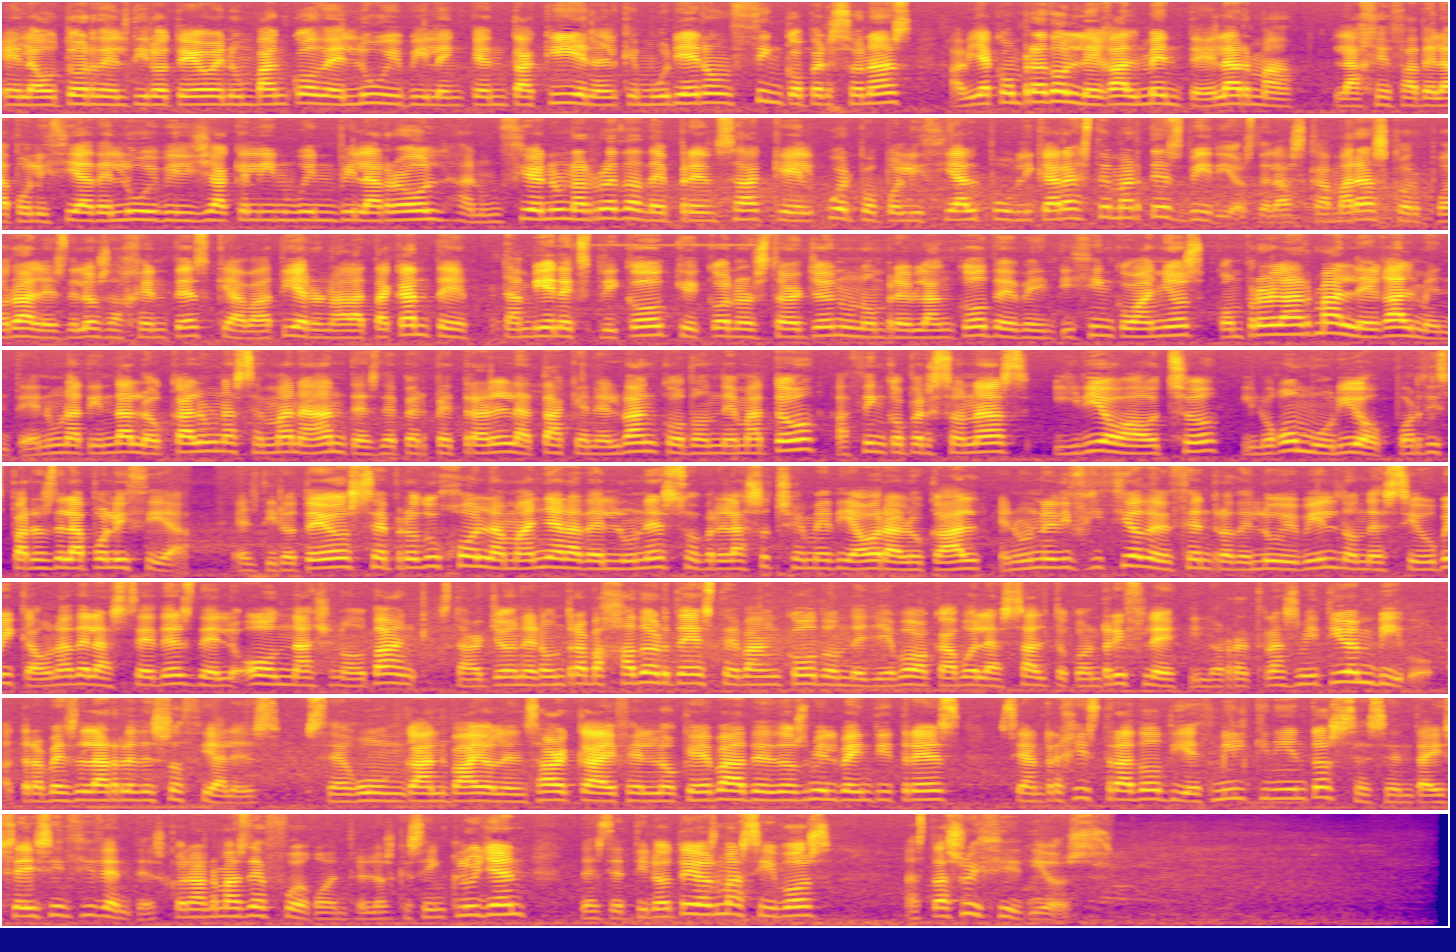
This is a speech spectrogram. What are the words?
El autor del tiroteo en un banco de Louisville, en Kentucky, en el que murieron cinco personas, había comprado legalmente el arma. La jefa de la policía de Louisville, Jacqueline Wynne anunció en una rueda de prensa que el cuerpo policial publicará este martes vídeos de las cámaras corporales de los agentes que abatieron al atacante. También explicó que Connor Sturgeon, un hombre blanco de 25 años, compró el arma legalmente en una tienda local una semana antes de perpetrar el ataque en el banco, donde mató a cinco personas, hirió a ocho y luego murió por disparos de la policía. El tiroteo se produjo la mañana del lunes sobre las ocho y media hora local en un edificio del centro de Louisville donde se ubica una de las sedes del Old National Bank. Sturgeon era un trabajador de este banco donde llevó a cabo el asalto con rifle y lo retransmitió en vivo a través de las redes sociales. Según Gun Violence Archive, en lo que va de 2023 se han registrado 10.566 incidentes con armas de fuego, entre los que se incluyen desde tiroteos masivos hasta suicidios.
